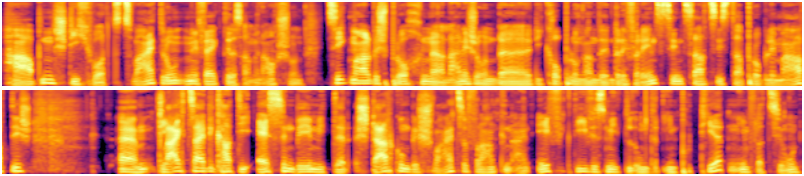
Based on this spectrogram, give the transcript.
haben. Stichwort Zweitrundeneffekte, das haben wir auch schon zigmal besprochen. Alleine schon äh, die Kopplung an den Referenzzinssatz ist da problematisch. Ähm, gleichzeitig hat die SNB mit der Stärkung des Schweizer Franken ein effektives Mittel, um der importierten Inflation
